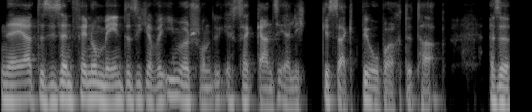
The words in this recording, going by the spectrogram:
Naja, das ist ein Phänomen, das ich aber immer schon, ganz ehrlich gesagt, beobachtet habe. Also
